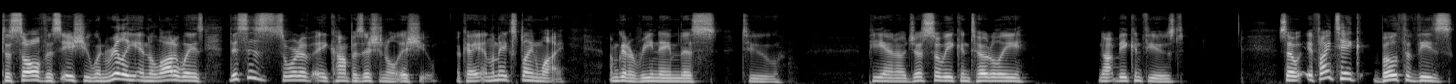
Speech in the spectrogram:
to solve this issue when really, in a lot of ways, this is sort of a compositional issue. Okay, and let me explain why. I'm going to rename this to piano just so we can totally not be confused. So if I take both of these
